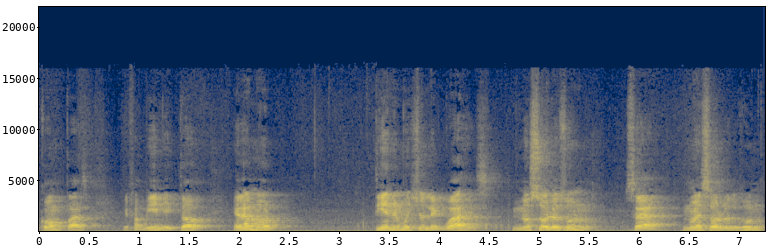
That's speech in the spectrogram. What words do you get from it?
compas, y familia y todo. El amor tiene muchos lenguajes, no solo es uno, o sea, no es solo es uno.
